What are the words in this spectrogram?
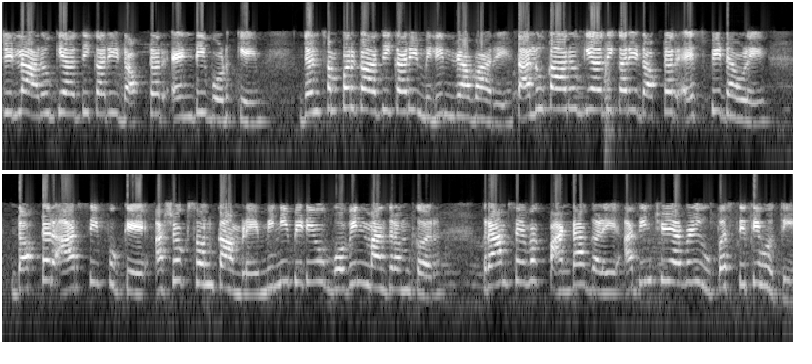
जिल्हा आरोग्य अधिकारी डॉक्टर एन डी बोडके जनसंपर्क अधिकारी मिलिंद व्यवहारे तालुका आरोग्य अधिकारी doctor S P Dhawale doctor R C Phuke Ashok Sonkamble mini BDO Govind Manjaramkar ग्रामसेवक पांडा गळे आदींची यावेळी उपस्थिती होती.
